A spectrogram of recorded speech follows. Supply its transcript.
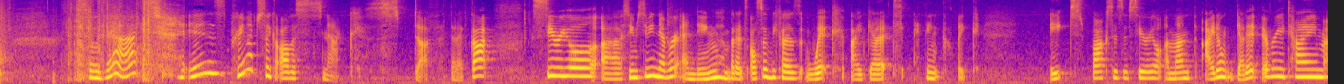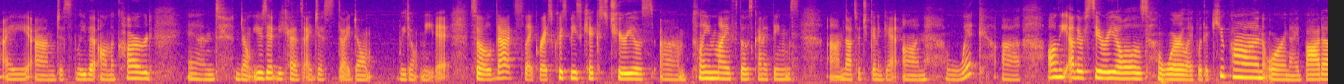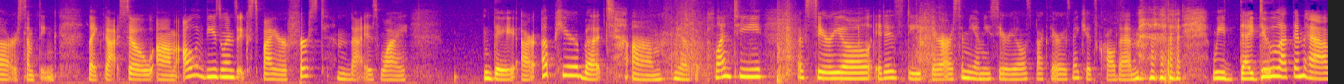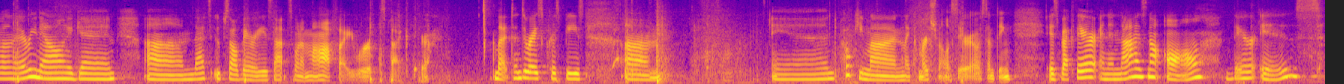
So that is pretty much like all the snack stuff that I've got. Cereal uh, seems to be never ending, but it's also because WIC, I get, I think like eight boxes of cereal a month. I don't get it every time. I um, just leave it on the card and don't use it because I just, I don't we don't need it. So that's like Rice Krispies, Kix, Cheerios, um, Plain Life, those kind of things. Um, that's what you're gonna get on WIC. Uh, all the other cereals were like with a coupon or an Ibotta or something like that. So um, all of these ones expire first. That is why they are up here, but um, we have plenty of cereal. It is deep. There are some yummy cereals back there, as my kids call them. we I do let them have them every now and again. Um, that's Oops All Berries. That's one of my favorites back there. But tons of Rice Krispies. Um, and Pokemon, like marshmallow cereal or something, is back there. And then that is not all. There is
